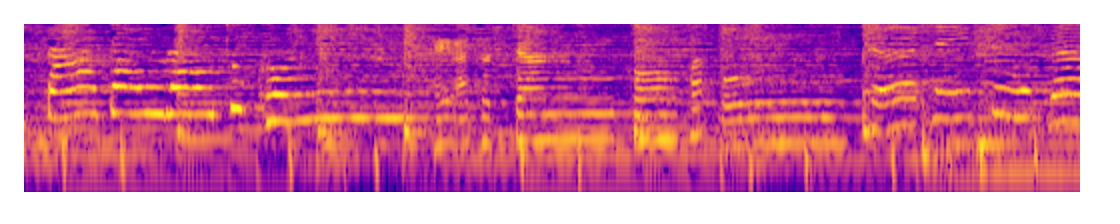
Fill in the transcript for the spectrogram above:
ดตาใจเราทุกคน ให้อัศจรรย์ของพระองค์เกิดในพวกเรา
